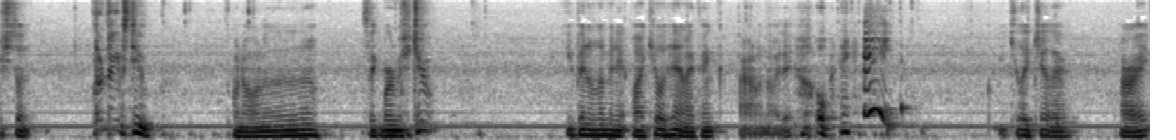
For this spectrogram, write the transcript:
She's done. They're knives too! Oh, no, no, no, no, no. It's like Murder Mystery 2. You've been eliminated. Oh, I killed him, I think. I don't know. I did. Oh, hey, hey! We kill each other. Alright.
